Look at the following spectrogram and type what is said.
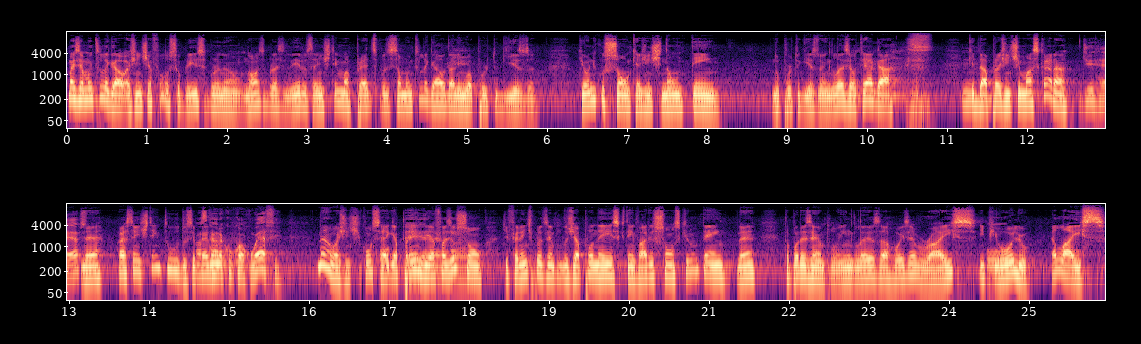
Mas é muito legal. A gente já falou sobre isso, Brunão. Nós brasileiros, a gente tem uma predisposição muito legal da língua portuguesa. Porque o único som que a gente não tem no português ou inglês é o TH, que dá pra gente mascarar. De resto, Né? O resto a gente tem tudo. Você Mas pega cara com qual? Com F? Não, a gente consegue Com T, aprender né, a fazer o som. Diferente, por exemplo, do japonês, que tem vários sons que não tem, né? Então, por exemplo, em inglês arroz é rice e piolho é lice.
